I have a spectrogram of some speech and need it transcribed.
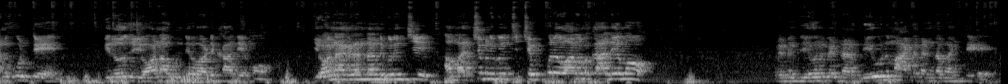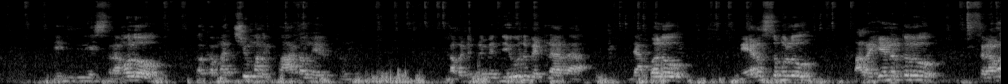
అనుకుంటే ఈరోజు యోనా ఉండేవాడు కాదేమో? యోనా గ్రంథాన్ని గురించి ఆ మత్స్యముని గురించి చెప్పుకునే వాళ్ళము కాదేమో? మేము దేవుని పెట్టారు దేవుని మాట వినడం ఎన్ని శ్రమలో ఒక మత్స్యం మనకి పాఠం నేర్పుతుంది. కాబట్టి మేము దేవుని పెట్టారా దెబ్బలు నీరసములు బలహీనతలు శ్రమ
